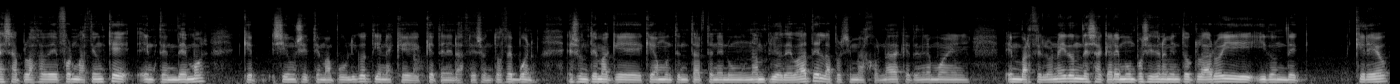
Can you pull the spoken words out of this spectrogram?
esa plaza de formación que entendemos que si es un sistema público tienes que, tener acceso. Entonces, bueno, es un tema que, vamos a intentar tener un amplio debate en las próximas jornadas que tendremos en, en Barcelona y donde sacaremos un posicionamiento claro y donde creo,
